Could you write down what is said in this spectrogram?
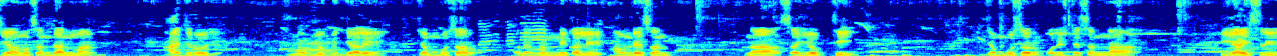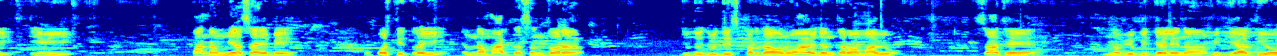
જે અનુસંધાનમાં આજરોજ નવયુગ વિદ્યાલય જંબુસર અને નન્નીકલી ફાઉન્ડેશનના સહયોગથી જંબુસર પોલીસ સ્ટેશનના PI Shri A V Panmiya સાહેબે ઉપસ્થિત રહી એમના માર્ગદર્શન દ્વારા જુદી જુદી સ્પર્ધાઓનું આયોજન કરવામાં આવ્યું. સાથે નવયુગ વિદ્યાલયના વિદ્યાર્થીઓ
